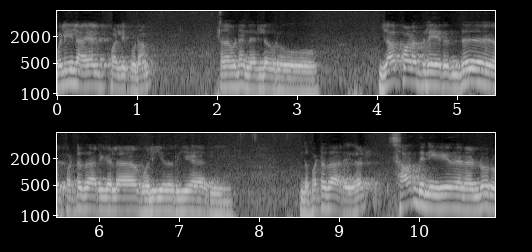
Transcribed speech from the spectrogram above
வெளியில் அயல் பள்ளிக்கூடம். அதை விட நல்ல ஒரு யாழ்ப்பாணத்திலேருந்து பட்டதாரிகளை வெளியேறிய இந்த பட்டதாரிகள் சாந்தி நிகேதன் ஒரு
